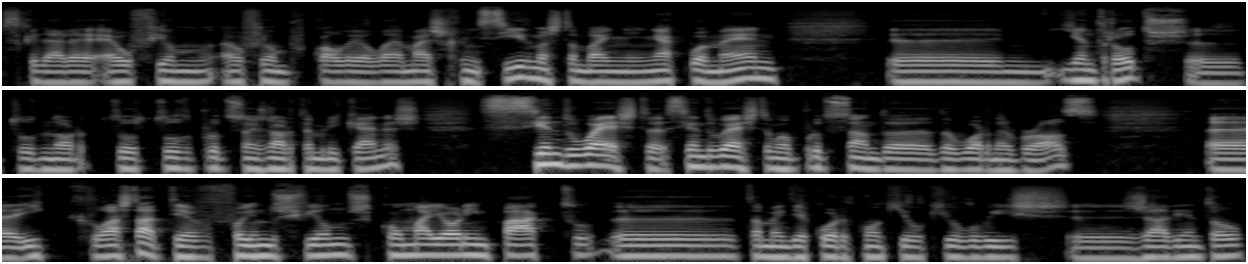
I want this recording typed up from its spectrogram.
se calhar é, é, o filme, é o filme por qual ele é mais reconhecido, mas também em Aquaman. Uh, e entre outros, uh, tudo, nor tudo, tudo, produções norte-americanas, sendo esta, sendo esta uma produção da, da Warner Bros. Uh, e que lá está, teve, foi um dos filmes com maior impacto, também de acordo com aquilo que o Luís já adiantou,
